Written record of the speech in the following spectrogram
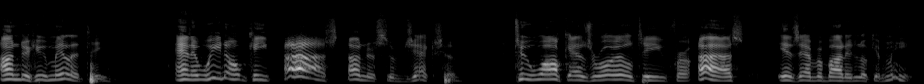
under humility, and if we don't keep us under subjection, to walk as royalty for us is everybody look at me.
